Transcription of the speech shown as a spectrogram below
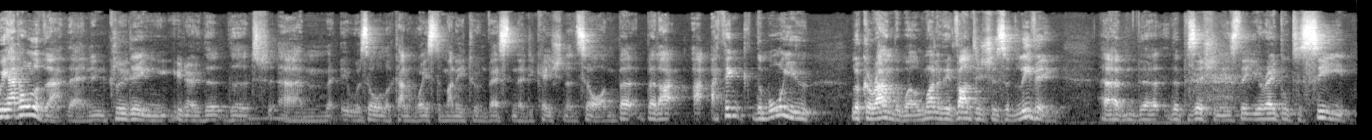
We had all of that then, including you know that that um, it was all a kind of waste of money to invest in education and so on. But but I, I think the more you look around the world, one of the advantages of leaving um, the the position is that you're able to see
